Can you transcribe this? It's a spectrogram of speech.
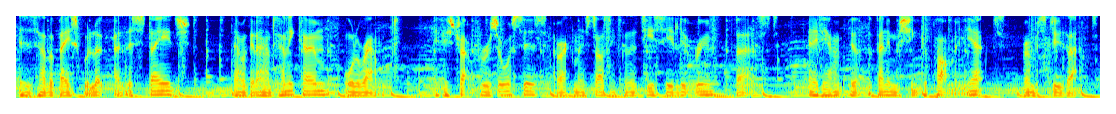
This is how the base will look at this stage. Now we're going to add honeycomb all around. If you're strapped for resources, I recommend starting from the TC loot room first, and if you haven't built the vending machine compartment yet, remember to do that.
